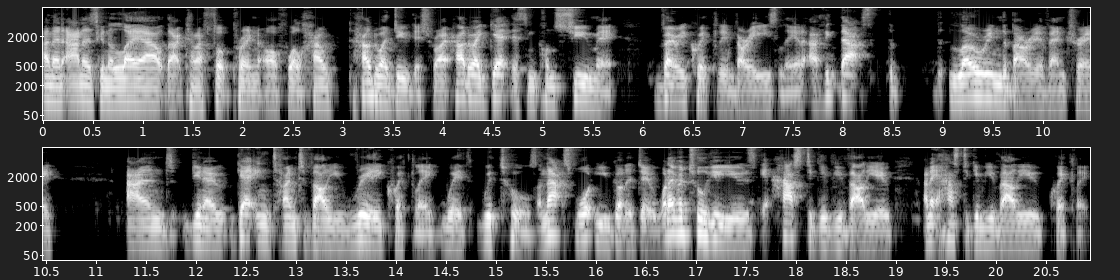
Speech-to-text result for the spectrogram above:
And then Anna's going to lay out that kind of footprint of well how how do I do this right? How do I get this and consume it very quickly and very easily? And I think that's the lowering the barrier of entry and you know getting time to value really quickly with with tools. And that's what you've got to do. Whatever tool you use it has to give you value and it has to give you value quickly.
